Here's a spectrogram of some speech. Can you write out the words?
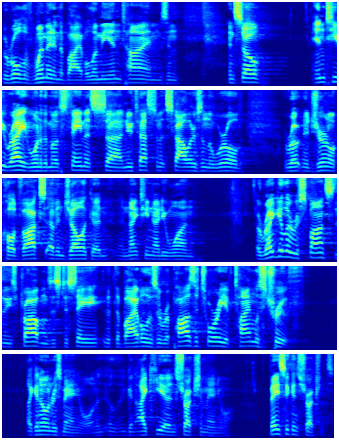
the role of women in the Bible and the end times. And, and so, N.T. Wright, one of the most famous uh, New Testament scholars in the world, wrote in a journal called Vox Evangelica in, in 1991. A regular response to these problems is to say that the Bible is a repository of timeless truth, like an owner's manual, like an IKEA instruction manual, basic instructions.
